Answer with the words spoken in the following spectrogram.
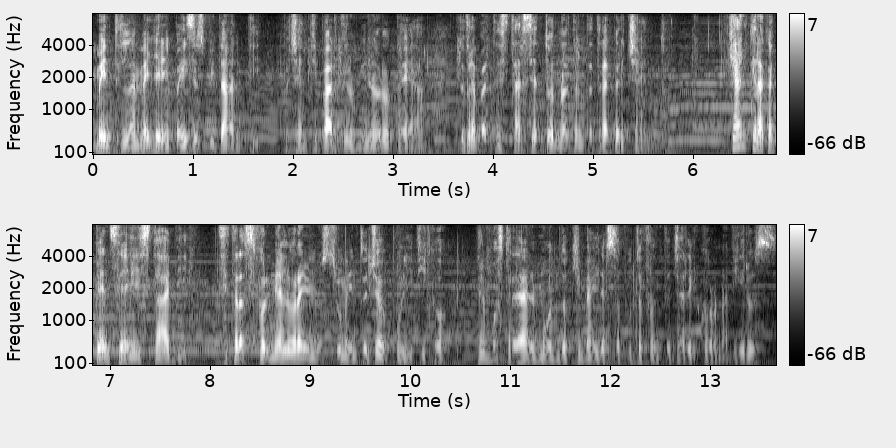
mentre la media nei paesi ospitanti, facenti parte dell'Unione Europea, dovrebbe attestarsi attorno al 33%. Che anche la capienza negli stadi si trasformi allora in uno strumento geopolitico per mostrare al mondo chi meglio ha saputo fronteggiare il coronavirus?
